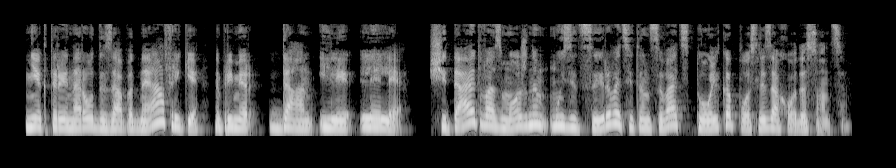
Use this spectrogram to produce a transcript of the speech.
Некоторые народы Западной Африки, например, Дан или Леле, считают возможным музицировать и танцевать только после захода солнца.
